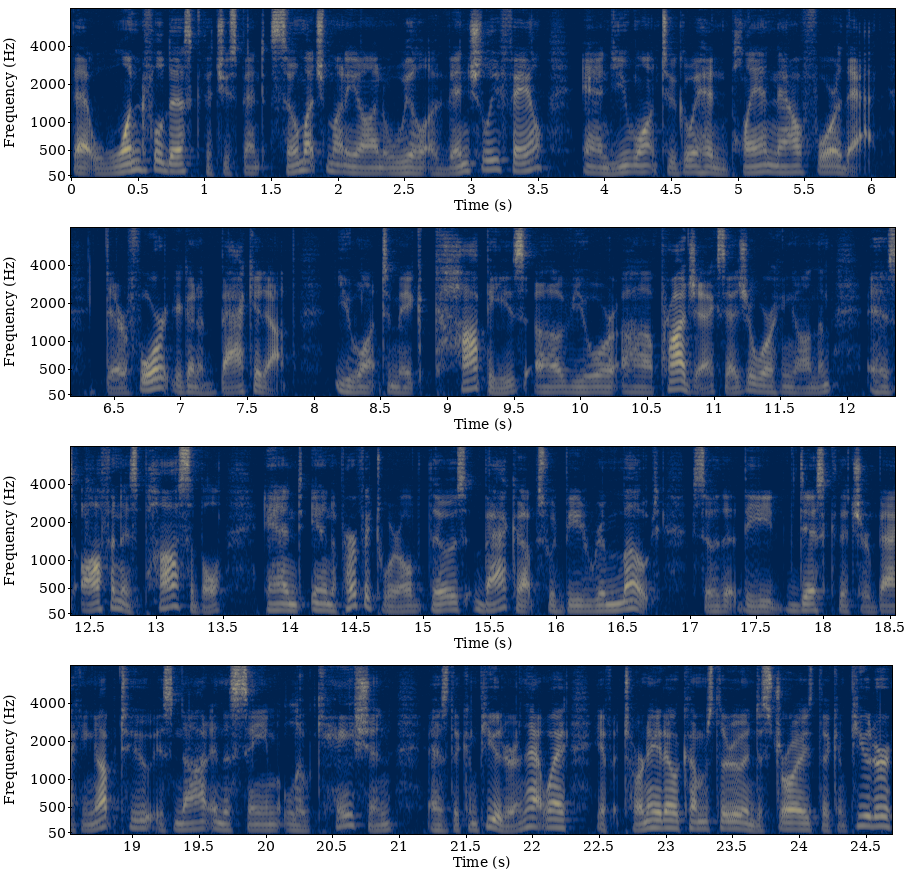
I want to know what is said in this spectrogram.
That wonderful disk that you spent so much money on will eventually fail, and you want to go ahead and plan now for that. Therefore, you're going to back it up you want to make copies of your uh, projects as you're working on them as often as possible. And in a perfect world, those backups would be remote so that the disk that you're backing up to is not in the same location as the computer. And that way, if a tornado comes through and destroys the computer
